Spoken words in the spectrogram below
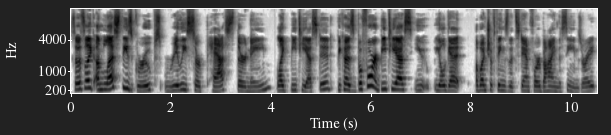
So it's like unless these groups really surpass their name like BTS did because before BTS you you'll get a bunch of things that stand for behind the scenes, right?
